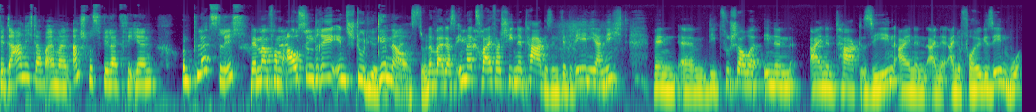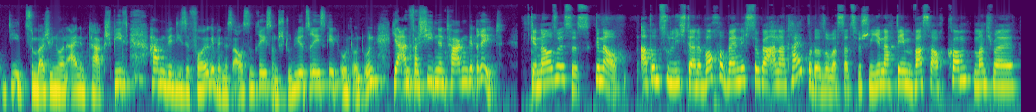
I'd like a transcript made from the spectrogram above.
wir da nicht auf einmal einen Anschlussfehler kreieren und plötzlich. Wenn man vom Außendreh ins Studio geht, genau. du, ne? weil das immer zwei verschiedene Tage sind. Wir drehen ja nicht, wenn ähm, die ZuschauerInnen einen Tag sehen, einen, eine, eine Folge sehen, wo die zum Beispiel nur an einem Tag spielt, haben wir diese Folge, wenn es Außendrehs und Studiodrehs gibt und, und, und, ja an verschiedenen Tagen gedreht. Genau so ist es. Genau. Ab und zu liegt da eine Woche, wenn nicht sogar anderthalb oder sowas dazwischen. Je nachdem, was auch kommt. Manchmal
